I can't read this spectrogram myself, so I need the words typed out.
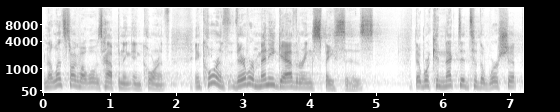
Now, let's talk about what was happening in Corinth. In Corinth, there were many gathering spaces that were connected to the worship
